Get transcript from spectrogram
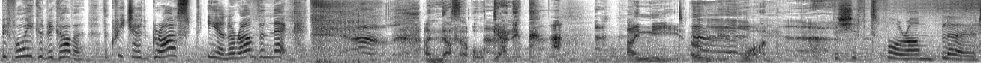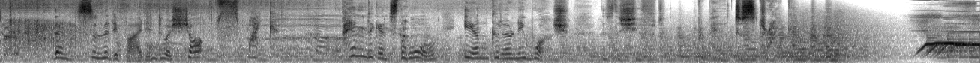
Before he could recover, the creature had grasped Ian around the neck. Another organic. I need only one. The shift's forearm blurred, then solidified into a sharp spike. Pinned against the wall, Ian could only watch as the shift prepared wall,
